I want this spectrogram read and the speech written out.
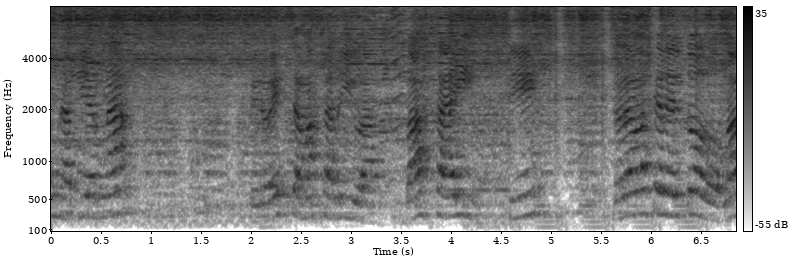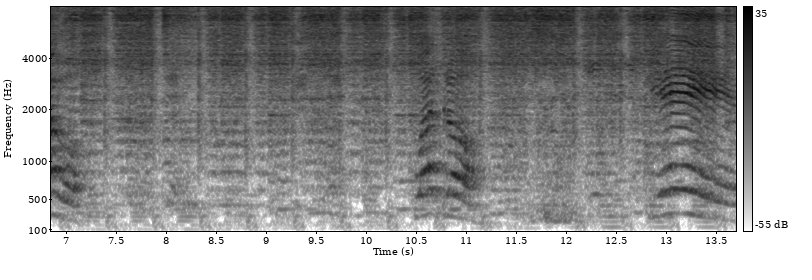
una pierna, pero esta más arriba. Baja ahí, ¿sí? No la bajes del todo, vamos. Cuatro. Bien.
